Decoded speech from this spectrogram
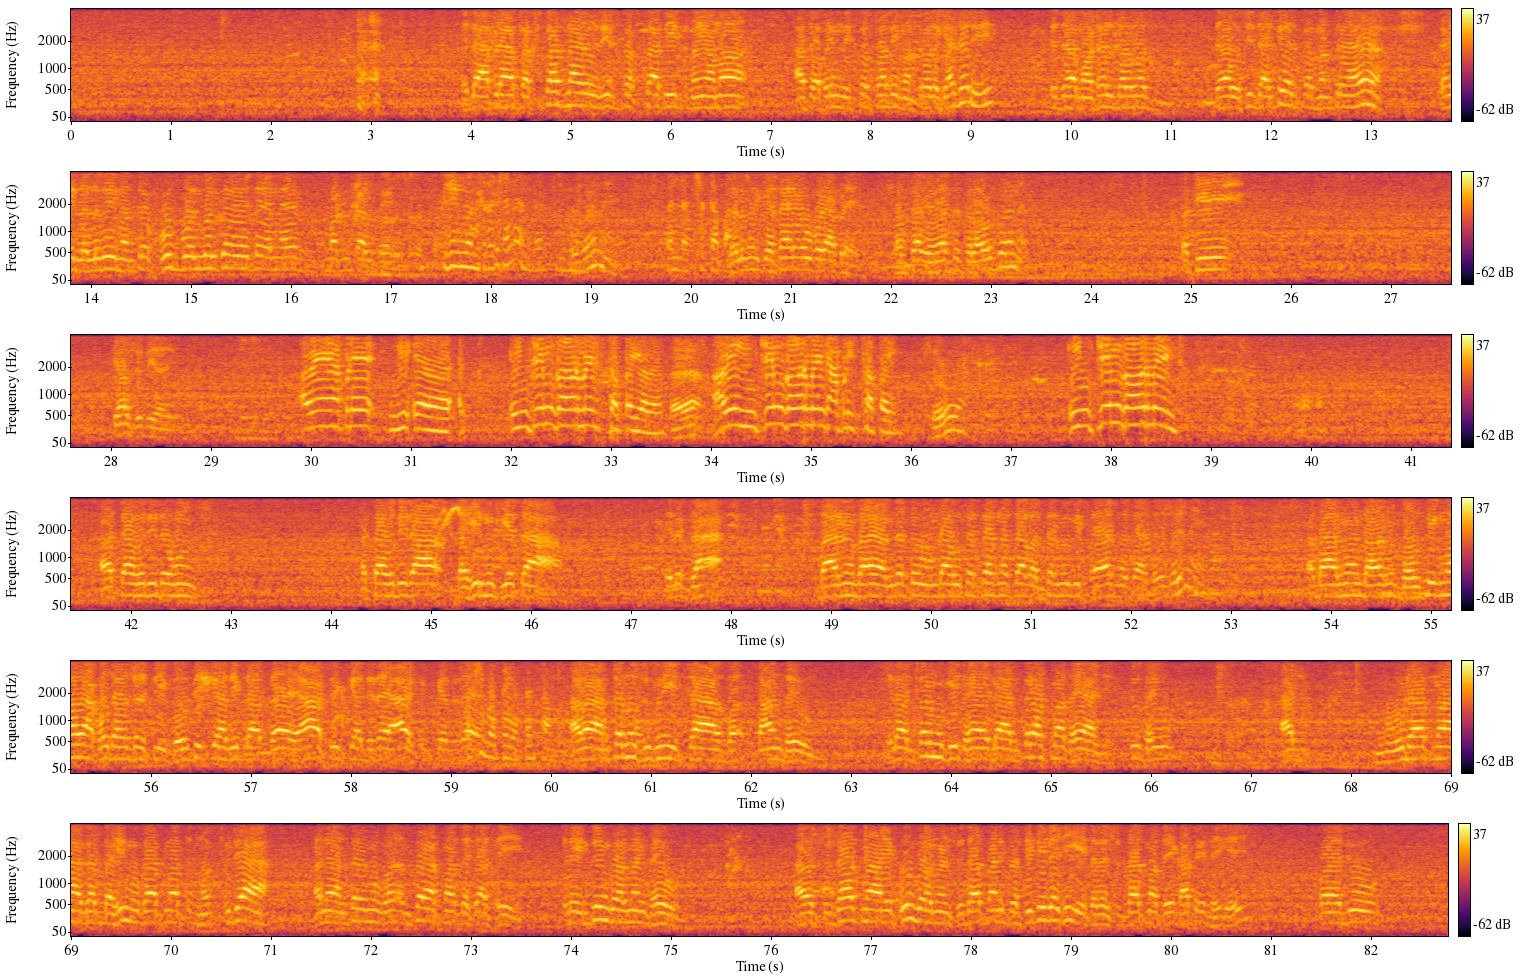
એટલે આપડે આ પક્ષપાત ના રીત પક્ષપાતી આમાં આ ચોપડી નિષ્પક્ષપાતી મંત્રો લખ્યા છે ને. તે જરા મોટલ બરોબર જરા ઓછી ચાલતી હોય મંત્ર હે? કઈ લલ્લુભાઈ મંત્ર ખૂબ બોલ બોલ કર્યો એટલે એમને મોટલ ચાલુ થયું. ત્રિમંત્ર છે ને? છઠ્ઠા પાઠ. લલ્લુભાઈ કહેતા રહેવું પડે આપડે સંસાર વ્યવહાર તો ચલાવવો પડે ને. પછી ક્યાં સુધી આવી? હવે આપણે ઇન્ટ્રીમ ગવર્મેન્ટ સ્થપાઈ હવે. હવે ઇન્ટ્રીમ ગવર્મેન્ટ આપણી સ્થપાઈ. શું? Interim government. અત્યાર સુધી તો હું અત્યાર સુધી બહિર્મુખી હતા. એટલે બહારનું બહાર અંદર તો ઊંડા ઉતરતા જ નતા અંતર્મુખી થયા જ નતા ખબર ને? આ બહાર બહારનું ભૌતિકમાં રાખો દાડો દ્રષ્ટિ ભૌતિક ક્યાંથી પ્રાપ્ત થાય આ સુખ ક્યાંથી થાય આ સુખ ક્યાંથી થાય. હવે અંતરનું સુખની ઈચ્છા દાન થયું. એટલે અંતર્મુખી થયા એટલે અંતરાત્મા થયા આજે. શું થયું? આજ મૂળાત્મા આગળ બહિર્મુખાત્મા છૂટ્યા અને અંતરમુખ અંતરાત્મા દશા થઈ. એટલે ઇન્ડિયન ગવર્મેન્ટ થયું. હવે શુદ્ધાત્મા, એ ફૂલ ગવર્મેન્ટ શુદ્ધાત્માની પ્રસિદ્ધિ રહી ગઈ તમે શુદ્ધાત્મા થઈ ખાતરી થઈ ગઈ. પણ હજુ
